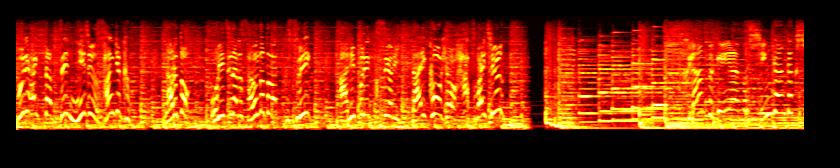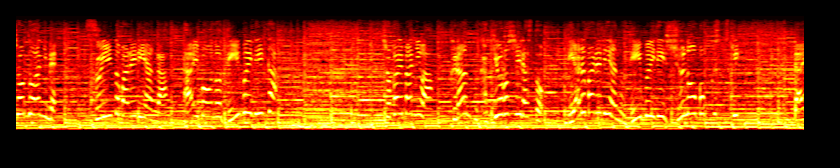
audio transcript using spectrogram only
ぷり入った全23曲。ナルトオリジナルサウンドトラック3アニプレックスより大好評発売中。クランプ原案の新感覚ショートアニメ「スイートバレリアン」が待望の DVD クランプ書き下ろしイラスト「リアルバレリアン」の DVD 収納ボックス付き。大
